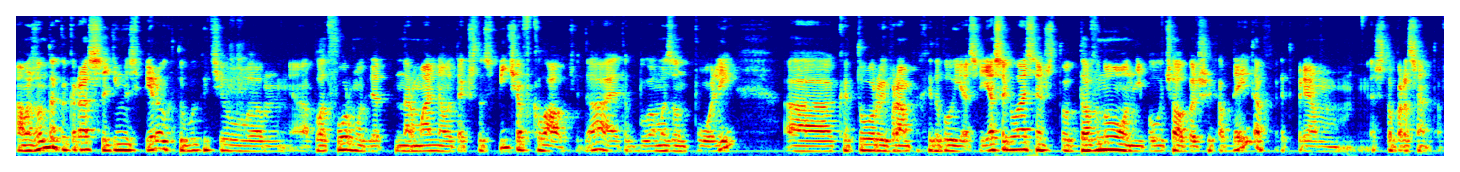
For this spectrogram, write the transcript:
Amazon то как раз один из первых, кто выкатил эм, платформу для нормального text-to-speech в клауде. Да? Это был Amazon Poly, а, который в рамках AWS. Я согласен, что давно он не получал больших апдейтов, это прям 100%.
